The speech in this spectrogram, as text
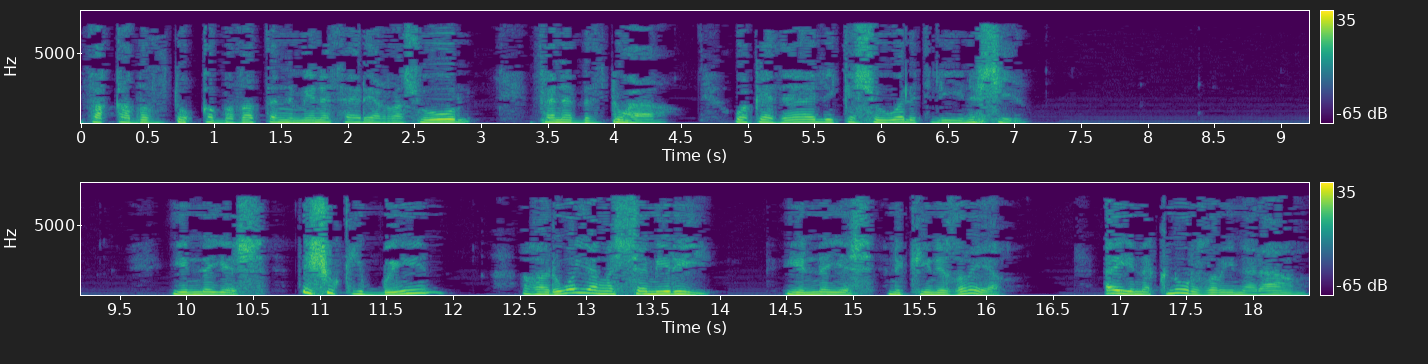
فقبضت قبضة من أثار الرسول فنبذتها وكذلك سولت لي نفسي. إنيس تشكي بين غرويا السامري إنيس نكيني زريع أين كنور زرينا رام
